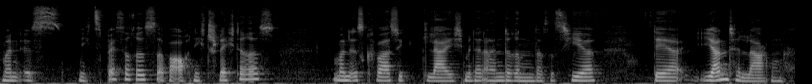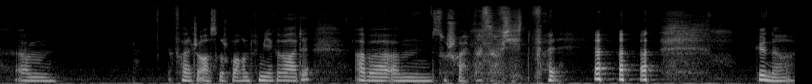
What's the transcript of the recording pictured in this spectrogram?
man ist nichts Besseres, aber auch nichts Schlechteres. Man ist quasi gleich mit den anderen. Das ist hier der Jantelagen. Ähm, falsch ausgesprochen von mir gerade, aber ähm, so schreibt man es auf jeden Fall. genau.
